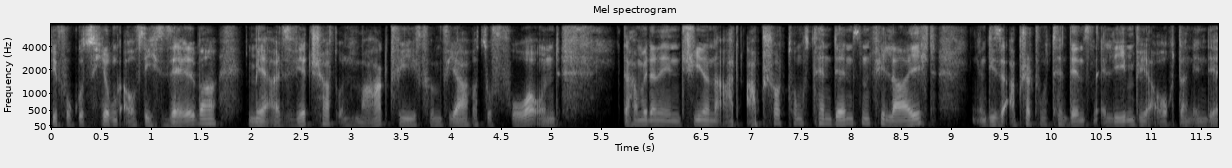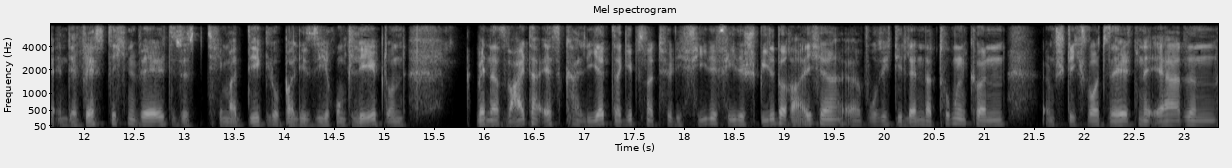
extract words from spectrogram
die Fokussierung auf sich selber, mehr als Wirtschaft und Markt wie fünf Jahre zuvor. Und da haben wir dann in China eine Art Abschottungstendenzen vielleicht. Und diese Abschottungstendenzen erleben wir auch dann in der, in der westlichen Welt. Dieses Thema Deglobalisierung lebt und wenn das weiter eskaliert, da gibt es natürlich viele, viele Spielbereiche, äh, wo sich die Länder tummeln können. Ähm, Stichwort seltene Erden,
